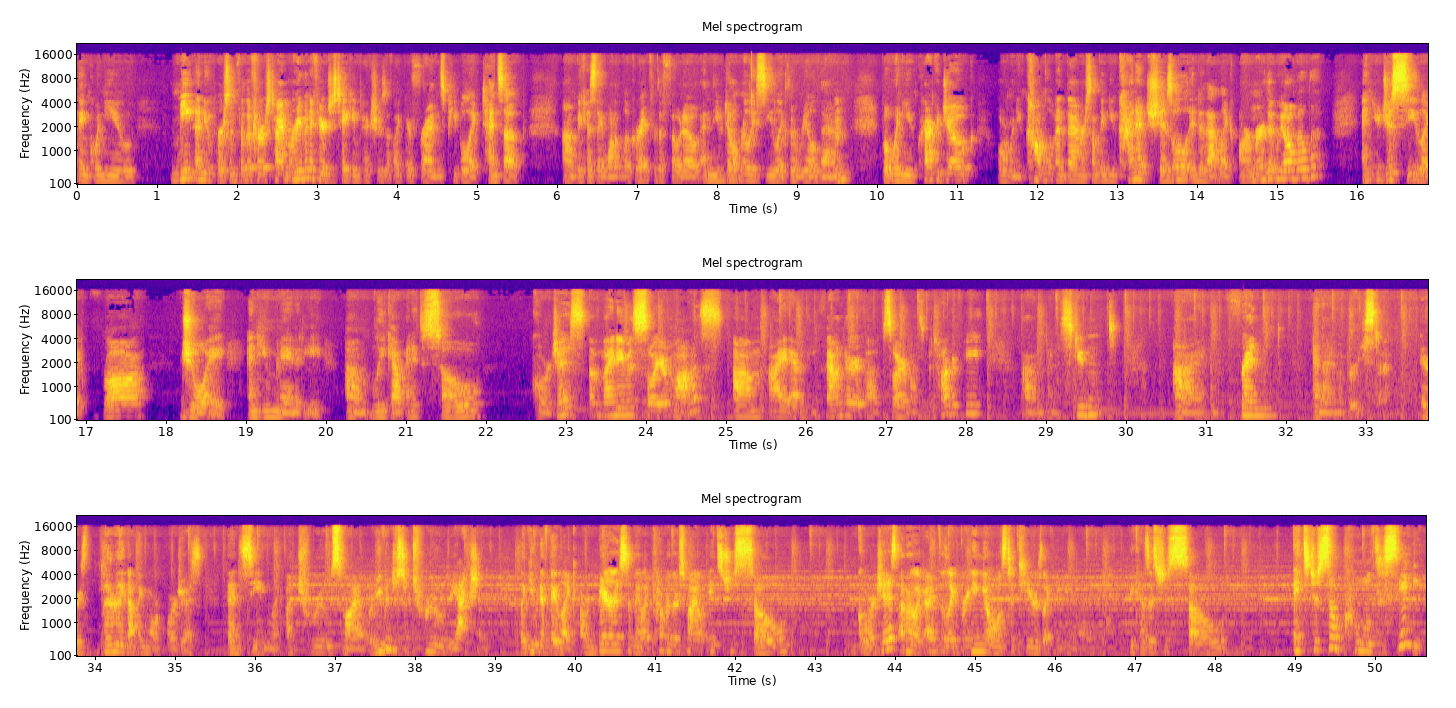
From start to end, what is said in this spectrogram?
think when you meet a new person for the first time, or even if you're just taking pictures of like your friends, people like tense up um, because they want to look right for the photo and you don't really see like the real them. But when you crack a joke or when you compliment them or something, you kind of chisel into that like armor that we all build up and you just see like raw joy and humanity um, leak out. And it's so gorgeous. My name is Sawyer Moss. Um, I am the founder of Sawyer Moss Photography. Um, I'm a student, I am a friend, and I am a barista. There's literally nothing more gorgeous than seeing like a true smile or even just a true reaction. Like even if they like are embarrassed and they like cover their smile, it's just so gorgeous. I don't know, like I feel like bringing me almost to tears like thinking about it because it's just so, it's just so cool to see.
